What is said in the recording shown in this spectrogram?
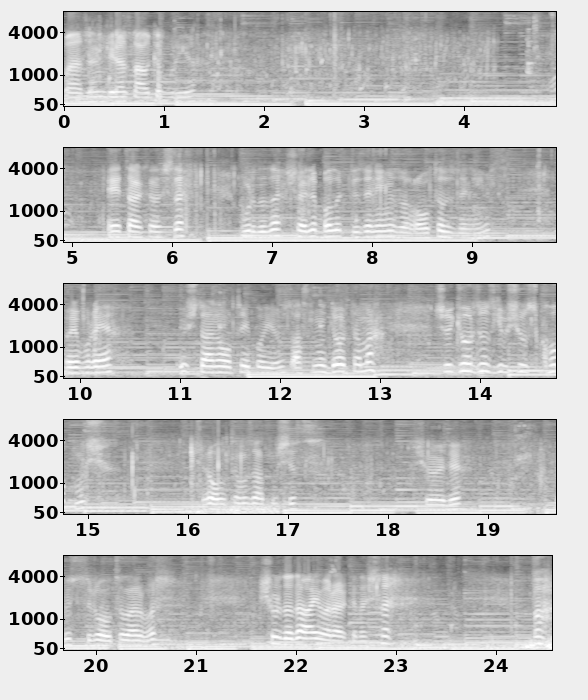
bazen biraz dalga vuruyor. Evet arkadaşlar. Burada da şöyle balık düzeneğimiz var. Olta düzeneğimiz. Böyle buraya 3 tane oltayı koyuyoruz. Aslında 4 ama şöyle gördüğünüz gibi şurası kopmuş. Şöyle oltamızı atmışız. Şöyle bir sürü oltalar var. Şurada da ay var arkadaşlar. Ah,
